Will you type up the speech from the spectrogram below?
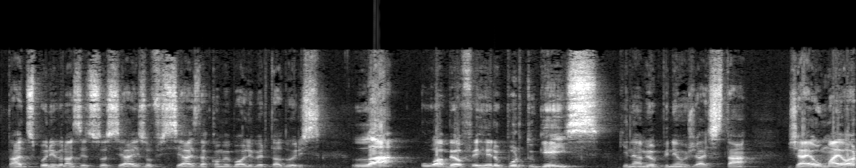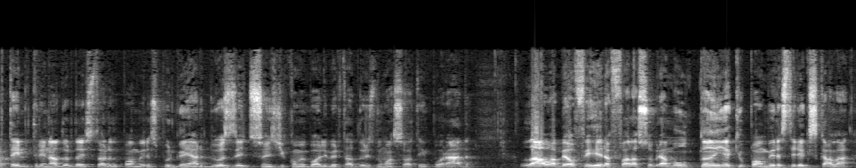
está disponível nas redes sociais oficiais da Comebol Libertadores. Lá, o Abel Ferreira, o português, que na minha opinião já está, já é o maior treinador da história do Palmeiras por ganhar duas edições de Comebol Libertadores numa só temporada. Lá o Abel Ferreira fala sobre a montanha que o Palmeiras teria que escalar.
